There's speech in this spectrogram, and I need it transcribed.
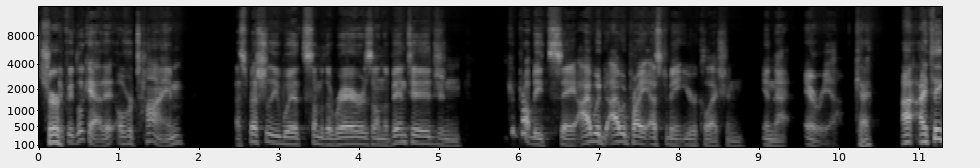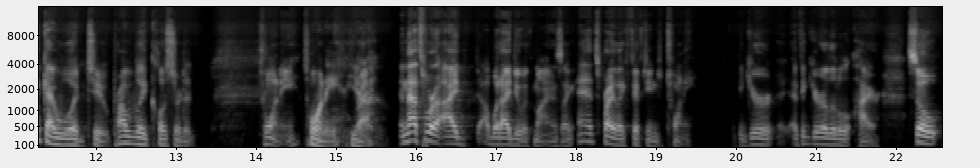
Sure. if we look at it over time, especially with some of the rares on the vintage, and you could probably say I would I would probably estimate your collection in that area I, I think I would too. Probably closer to twenty. 20. Yeah. Right. and that's where I what I do with mine is like eh, it's probably like 15 to 20. I think you're I think you're a little higher. So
